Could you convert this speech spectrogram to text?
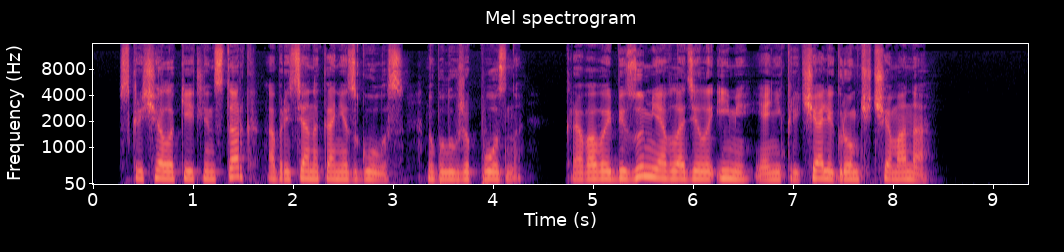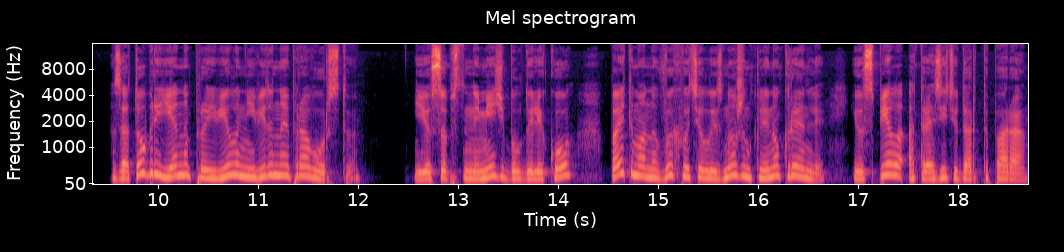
— вскричала Кейтлин Старк, обретя, наконец, голос — но было уже поздно. Кровавое безумие овладело ими, и они кричали громче, чем она. Зато Бриенна проявила невиданное проворство. Ее собственный меч был далеко, поэтому она выхватила из ножен клинок Ренли и успела отразить удар топора.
